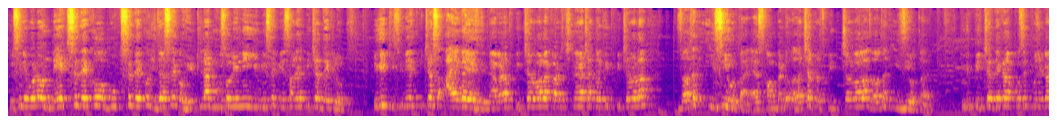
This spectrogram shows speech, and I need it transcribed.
तो इसलिए बोलो नेट से देखो बुक से देखो, इधर से देखो हिटलर मुसोलिनी यूनिसेफ ये सारे पिक्चर देख लो। क्योंकि किसी ने पिक्चर्स आएगा ही में अगर आप पिक्चर वाला करना चाहते हो पिक्चर वाला ज़्यादातर इजी होता है as compared to other chapters picture वाला ज़्यादातर इजी होता है। क्योंकि पिक्चर देखकर आपको सिर्फ़ पूछेगा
